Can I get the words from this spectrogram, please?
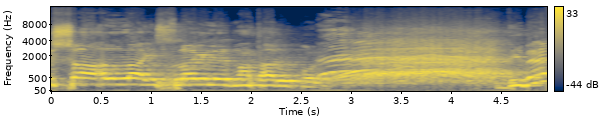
ঈশা আল্লাহ ইসরায়েলের মাথার উপরে। দিবেন?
